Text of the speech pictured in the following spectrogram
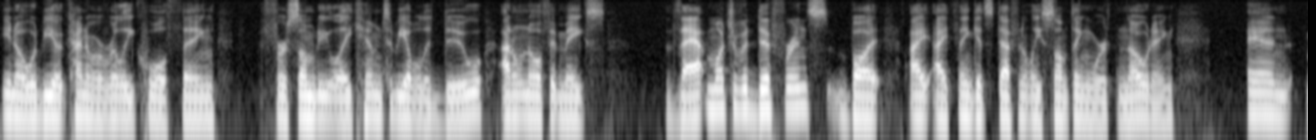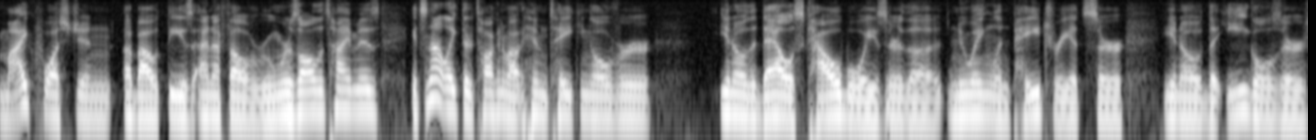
you know, would be a kind of a really cool thing for somebody like him to be able to do. I don't know if it makes that much of a difference, but I, I think it's definitely something worth noting. And my question about these NFL rumors all the time is it's not like they're talking about him taking over, you know, the Dallas Cowboys or the New England Patriots or, you know, the Eagles or,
